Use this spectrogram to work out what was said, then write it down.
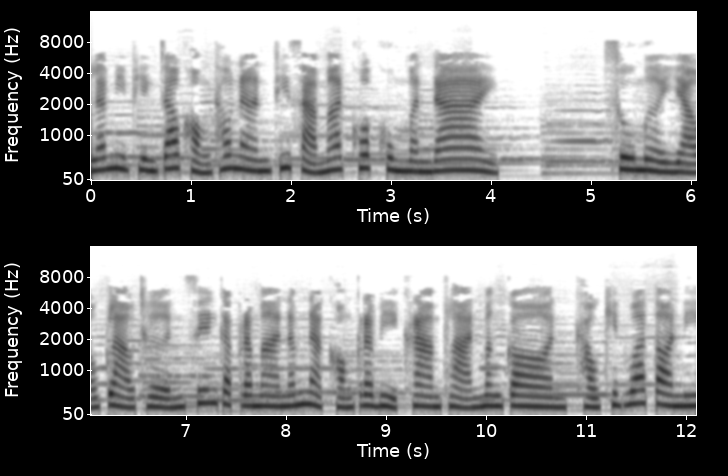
และมีเพียงเจ้าของเท่านั้นที่สามารถควบคุมมันได้ซูเหมยเหยากล่าวเฉินเซี่ยงกับประมาณน้ำหนักของกระบี่ครามผลานมังกร เขาคิดว่าตอนนี้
